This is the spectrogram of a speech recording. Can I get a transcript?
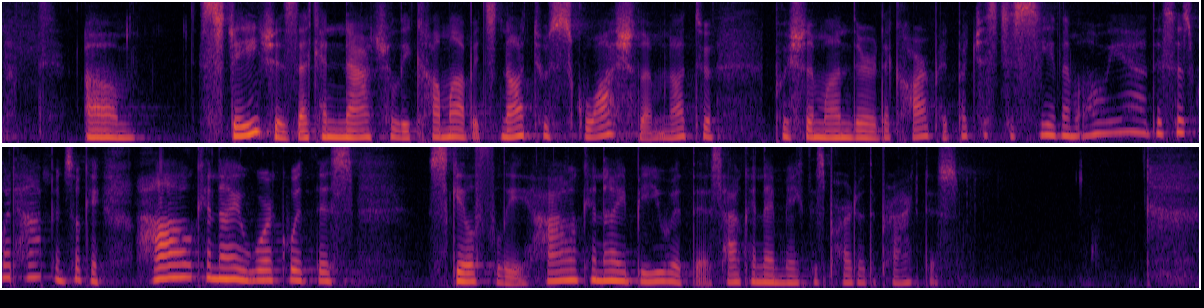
um, stages that can naturally come up. It's not to squash them, not to push them under the carpet, but just to see them. Oh yeah, this is what happens. Okay, how can I work with this? Skillfully. How can I be with this? How can I make this part of the practice?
